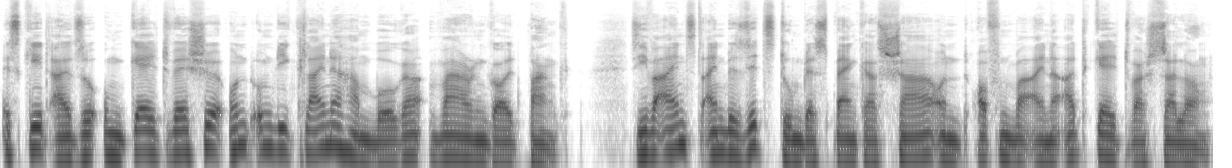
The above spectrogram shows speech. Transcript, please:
Es geht also um Geldwäsche und um die kleine Hamburger Warengold Bank. Sie war einst ein Besitztum des Bankers Schar und offenbar eine Art Geldwaschsalon.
